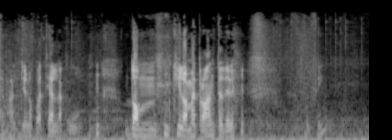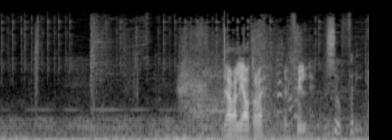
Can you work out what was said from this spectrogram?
Qué mal, tío, no puedes tirar la Q dos kilómetros antes de... En fin. Ya valía otra vez el field. Sufrirá.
